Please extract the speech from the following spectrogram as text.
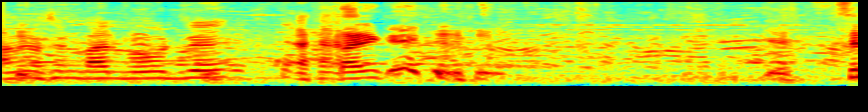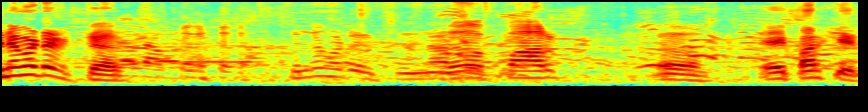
আমি হোসেন বাইর উঠবে। তাই নাকি? সিনেমা ডিরেক্টর সিনেমা ডিরেক্টর না? পার্ক ও, এই পার্কের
